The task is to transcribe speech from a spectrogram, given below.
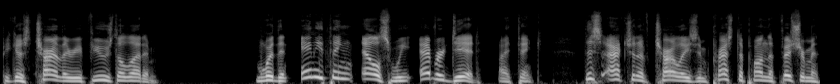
because Charlie refused to let him. More than anything else we ever did, I think, this action of Charlie's impressed upon the fishermen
